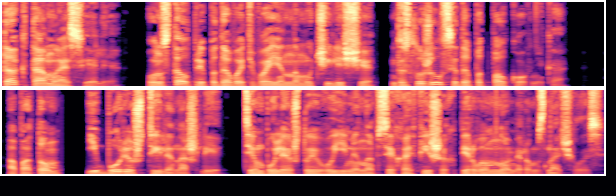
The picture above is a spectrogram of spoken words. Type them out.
Так там и осели. Он стал преподавать в военном училище, дослужился до подполковника. А потом и Борю Штиля нашли, тем более, что его имя на всех афишах первым номером значилось.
